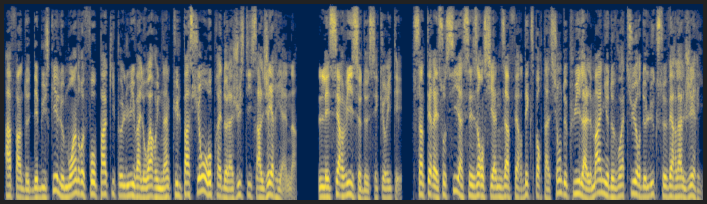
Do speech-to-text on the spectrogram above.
afin de débusquer le moindre faux pas qui peut lui valoir une inculpation auprès de la justice algérienne. Les services de sécurité, s'intéresse aussi à ses anciennes affaires d'exportation depuis l'Allemagne de voitures de luxe vers l'Algérie.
